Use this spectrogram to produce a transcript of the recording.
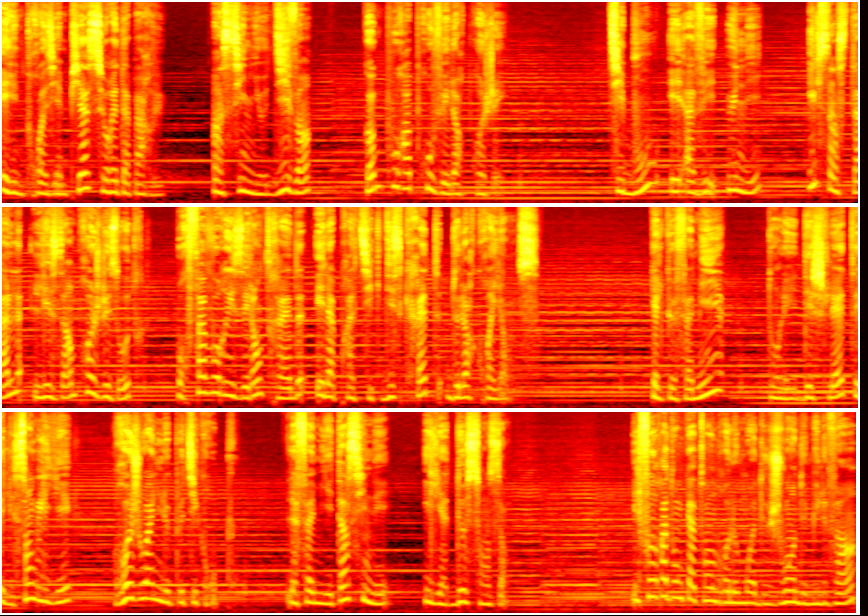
Et une troisième pièce serait apparue, un signe divin, comme pour approuver leur projet. Thibault et Ave unis, ils s'installent les uns proches des autres pour favoriser l'entraide et la pratique discrète de leurs croyances. Quelques familles, dont les Déchelettes et les Sangliers, rejoignent le petit groupe. La famille est ainsi née il y a 200 ans. Il faudra donc attendre le mois de juin 2020,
